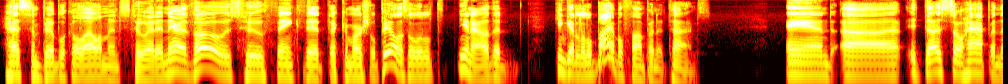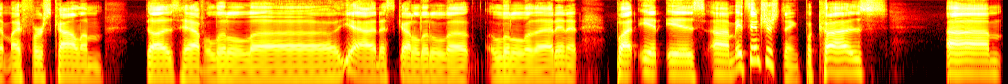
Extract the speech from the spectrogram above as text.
has some biblical elements to it. And there are those who think that the commercial appeal is a little, you know, that can get a little Bible thumping at times. And uh, it does so happen that my first column does have a little, uh, yeah, and it's got a little, uh, a little of that in it. But it is, um, it's interesting because, um,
